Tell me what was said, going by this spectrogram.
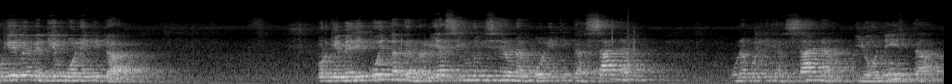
¿por qué me metí en política? Porque me di cuenta que en realidad si uno hiciera una política sana, una política sana y honesta,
